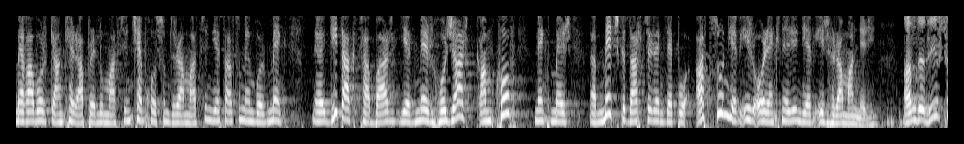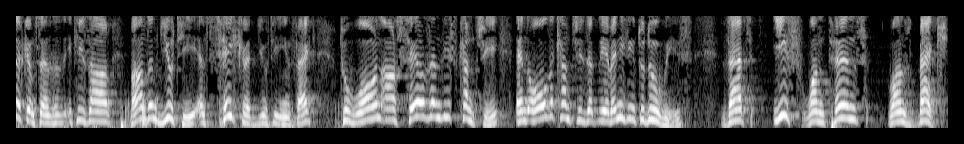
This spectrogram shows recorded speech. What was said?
մեղավոր կյանքեր ապրելու մասին, չեմ խոսում դրա մասին, ես ասում եմ, որ մենք գիտակցաբար եւ մեր հոժար կամքով մենք մեր ը, մեջ կդարձրել ենք դեպի Աստծուն եւ իր օրենքներին եւ իր հրամաններին։ Under these circumstances, it is our bounden duty and sacred duty, in fact, to warn ourselves and this country and all the countries that we have anything to do with that if one turns one's back,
